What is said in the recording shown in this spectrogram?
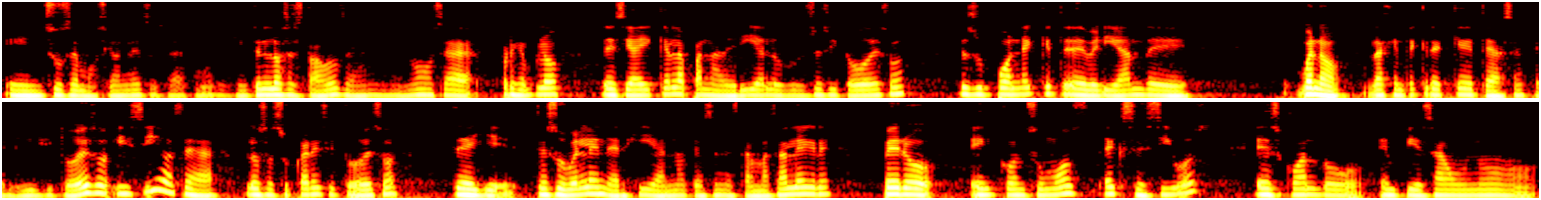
en sus emociones, o sea, cómo se sienten los estados de ánimo, ¿no? O sea, por ejemplo, decía ahí que la panadería, los dulces y todo eso, se supone que te deberían de, bueno, la gente cree que te hacen feliz y todo eso, y sí, o sea, los azúcares y todo eso te, te sube la energía, ¿no? Te hacen estar más alegre, pero en consumos excesivos es cuando empieza uno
